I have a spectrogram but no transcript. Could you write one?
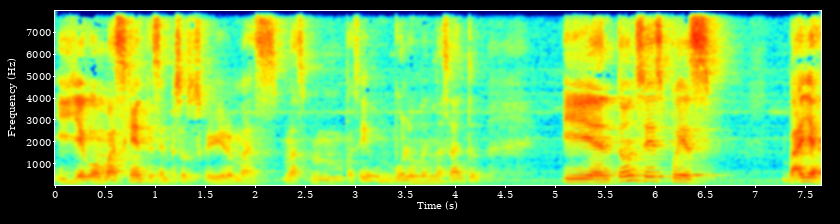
y llegó más gente, se empezó a suscribir más, más pues sí, un volumen más alto. Y entonces, pues, vaya,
